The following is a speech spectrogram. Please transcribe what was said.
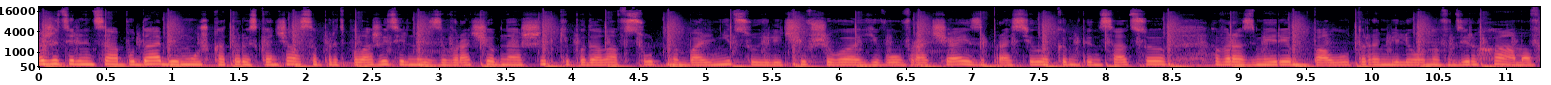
Жительница Абу-Даби, муж, который скончался предположительно из-за врачебной ошибки, подала в суд на больницу и лечившего его врача и запросила компенсацию в размере полутора миллионов дирхамов.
